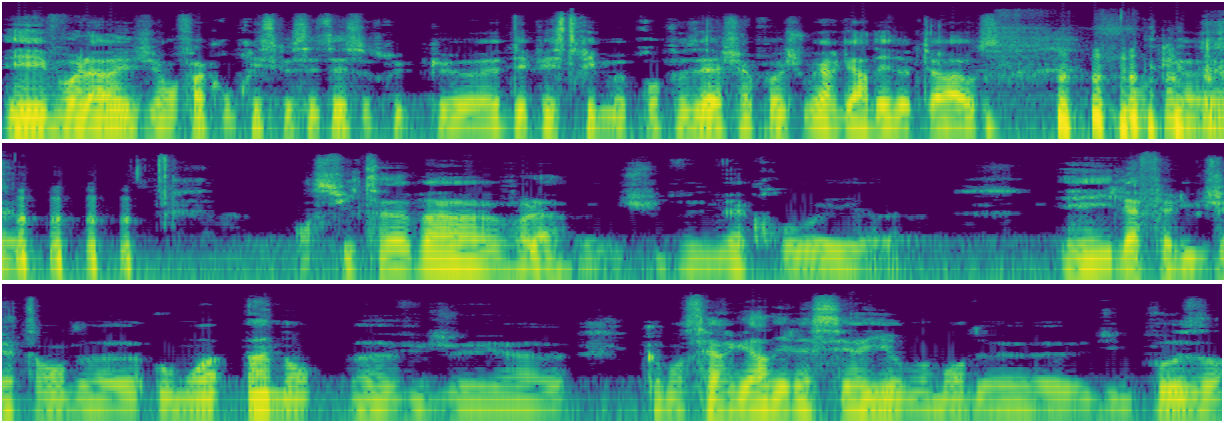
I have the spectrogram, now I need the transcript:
et voilà et j'ai enfin compris ce que c'était ce truc que DP Stream me proposait à chaque fois que je voulais regarder Doctor House. Donc euh, ensuite euh, bah voilà, je suis devenu accro et euh, et il a fallu que j'attende euh, au moins un an euh, vu que j'ai euh, commencé à regarder la série au moment de d'une pause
